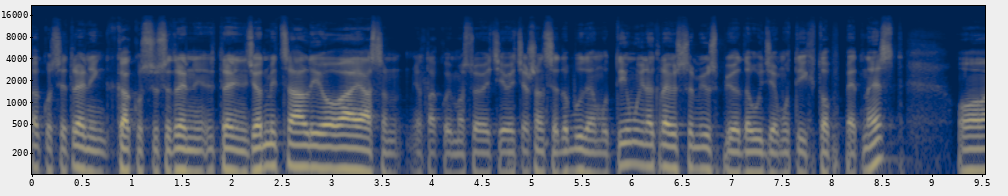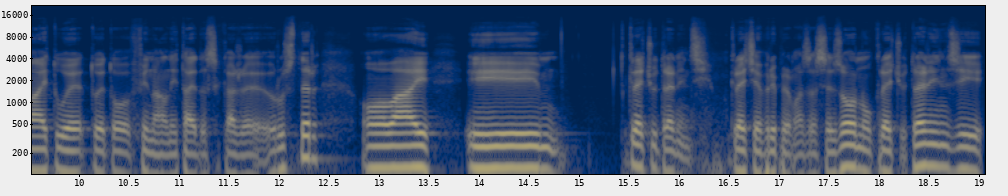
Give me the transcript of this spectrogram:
kako se trening, kako su se treni, treninzi odmicali, ovaj, ja sam, jel tako, imao sve veće i veće šanse da budem u timu i na kraju sam i uspio da uđem u tih top 15. Ovaj, tu, je, tu je to finalni taj, da se kaže, ruster. Ovaj, I kreću treninzi. Kreće priprema za sezonu, kreću treninzi.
